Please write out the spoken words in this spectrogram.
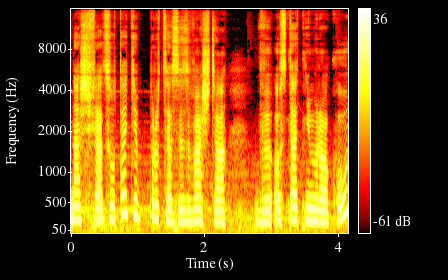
nasz świat. Są takie procesy, zwłaszcza w ostatnim roku,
